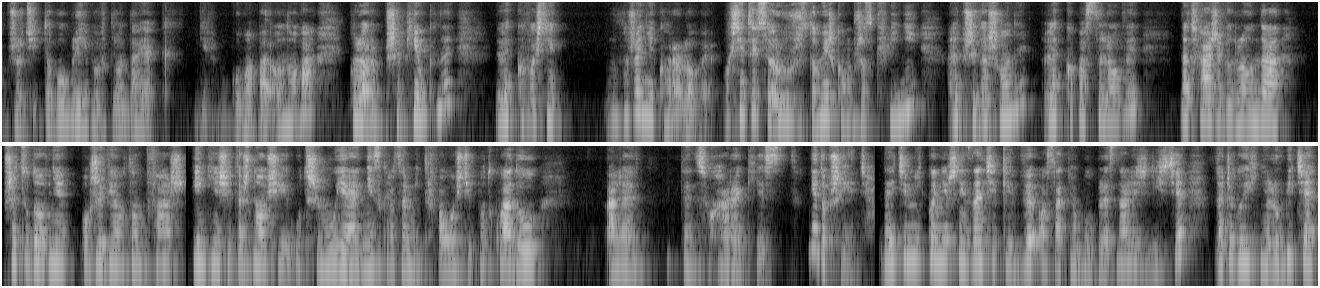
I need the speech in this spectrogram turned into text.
wrzucić do bubli, bo wygląda jak, nie wiem, guma balonowa. Kolor przepiękny, lekko właśnie, może nie koralowy. Właśnie to jest róż z domieszką brzoskwini, ale przygaszony, lekko pastelowy. Na twarzy wygląda przecudownie, ożywiał tą twarz. Pięknie się też nosi, utrzymuje, nie skraca mi trwałości podkładu, ale ten sucharek jest nie do przyjęcia. Dajcie mi koniecznie znać, jakie Wy ostatnio buble znaleźliście, dlaczego ich nie lubicie,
